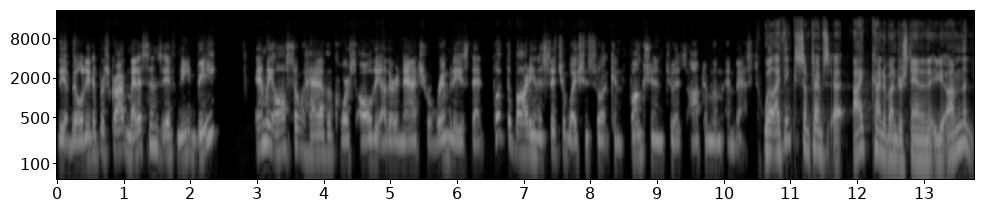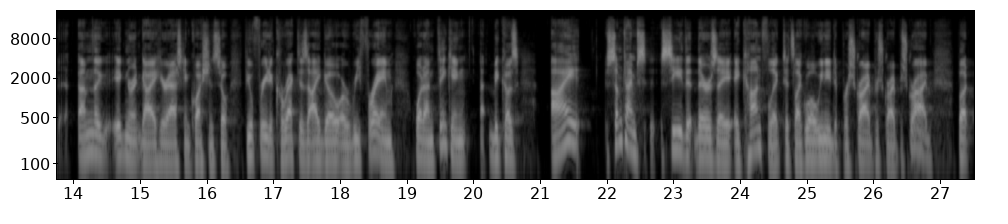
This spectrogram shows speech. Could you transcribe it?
the ability to prescribe medicines if need be, and we also have, of course, all the other natural remedies that put the body in a situation so it can function to its optimum and best. Well, I think sometimes uh, I kind of understand, and I'm the I'm the ignorant guy here asking questions. So feel free to correct as I go or reframe what I'm thinking, uh, because I sometimes see that there's a, a conflict. It's like, well, we need to prescribe, prescribe, prescribe, but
